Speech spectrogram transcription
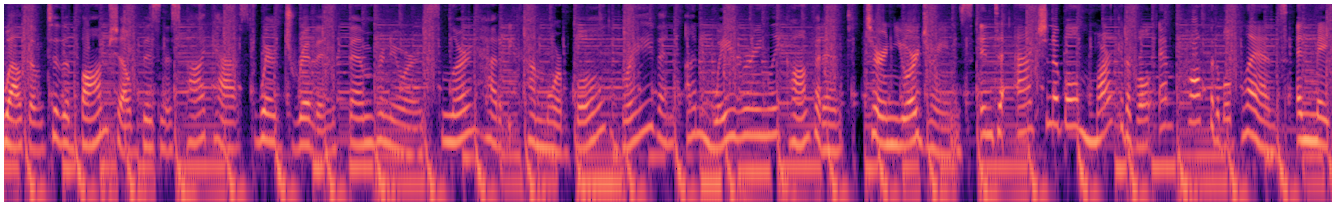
Welcome to the Bombshell Business Podcast, where driven fempreneurs learn how to become more bold, brave, and unwaveringly confident. Turn your dreams into actionable, marketable, and profitable plans and make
